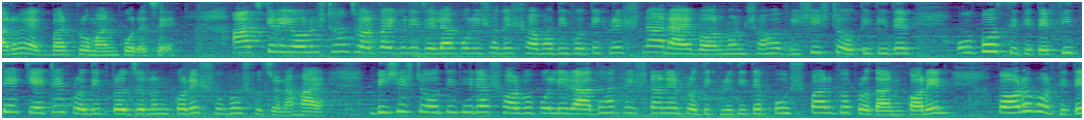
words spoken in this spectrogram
আরও একবার প্রমাণ করেছে। আজকের এই অনুষ্ঠান জলপাইগুড়ি জেলা পরিষদের সভাধিপতি কৃষ্ণা রায় বর্মন সহ বিশিষ্ট অতিথিদের উপস্থিতিতে ফিতে কেটে প্রদীপ প্রজ্বলন করে শুভ সূচনা হয়। বিশিষ্ট অতিথিরা সর্বপল্লী রাধা কৃষ্ণনের প্রতিকৃতিতে পুষ্পার্ঘ্য প্রদান করেন। পরবর্তীতে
